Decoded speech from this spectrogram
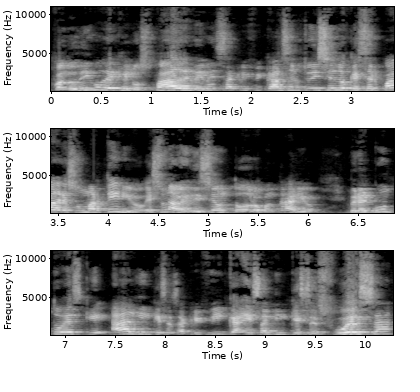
Cuando digo de que los padres deben sacrificarse, no estoy diciendo que ser padre es un martirio, es una bendición, todo lo contrario. Pero el punto es que alguien que se sacrifica es alguien que se esfuerza,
